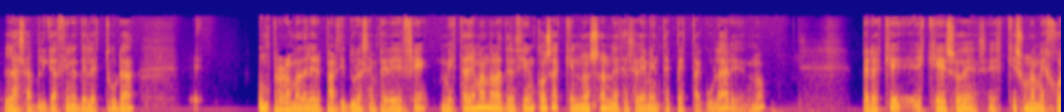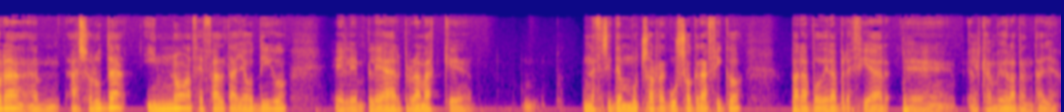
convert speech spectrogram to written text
las aplicaciones de lectura, un programa de leer partituras en PDF, me está llamando la atención cosas que no son necesariamente espectaculares, ¿no? Pero es que, es que eso es, es que es una mejora mm, absoluta y no hace falta, ya os digo, el emplear programas que necesiten muchos recursos gráficos para poder apreciar eh, el cambio de la pantalla.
